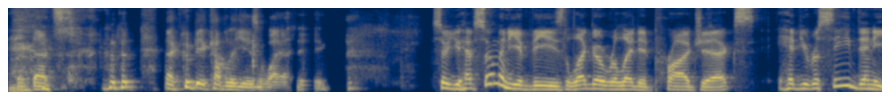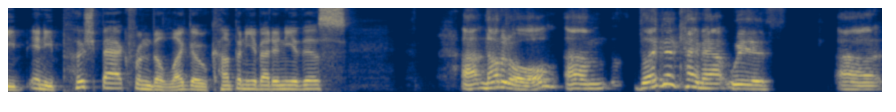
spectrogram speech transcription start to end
But that's that could be a couple of years away, I think. So you have so many of these Lego related projects. Have you received any any pushback from the Lego company about any of this? Uh, not at all. Um, Lego came out with uh,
